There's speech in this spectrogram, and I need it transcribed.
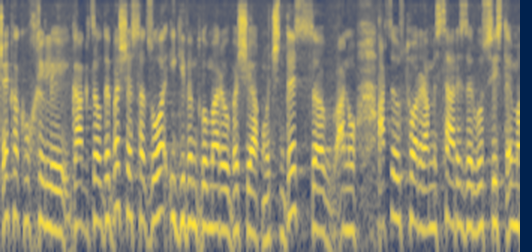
ჭექაქოხილი გაგრძელდება, შესაძლოა იგივე მდგომარეობაში აღმოჩნდეს, ანუ არსებობს თუ არა რამე სარეზერვო სისტემა,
